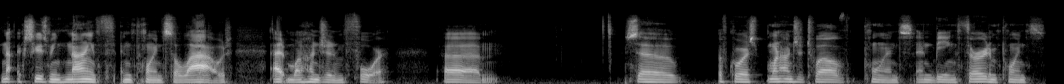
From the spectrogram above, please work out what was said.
not, excuse me, ninth in points allowed at 104. Um, so, of course, 112 points and being third in points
